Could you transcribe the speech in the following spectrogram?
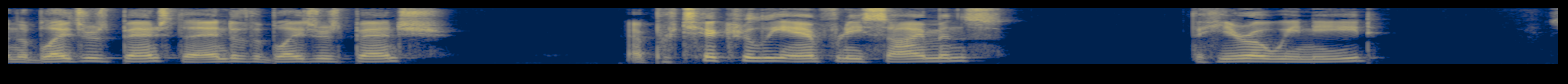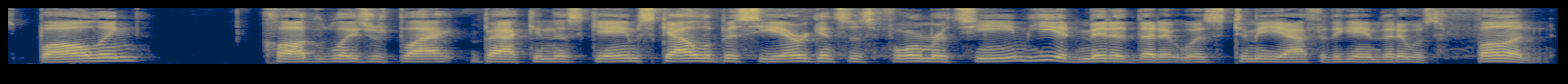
and the Blazers bench, the end of the Blazers bench, and particularly Anfernee Simons, the hero we need, is balling. Clawed the Blazers back in this game. Skal against his former team. He admitted that it was to me after the game that it was fun.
